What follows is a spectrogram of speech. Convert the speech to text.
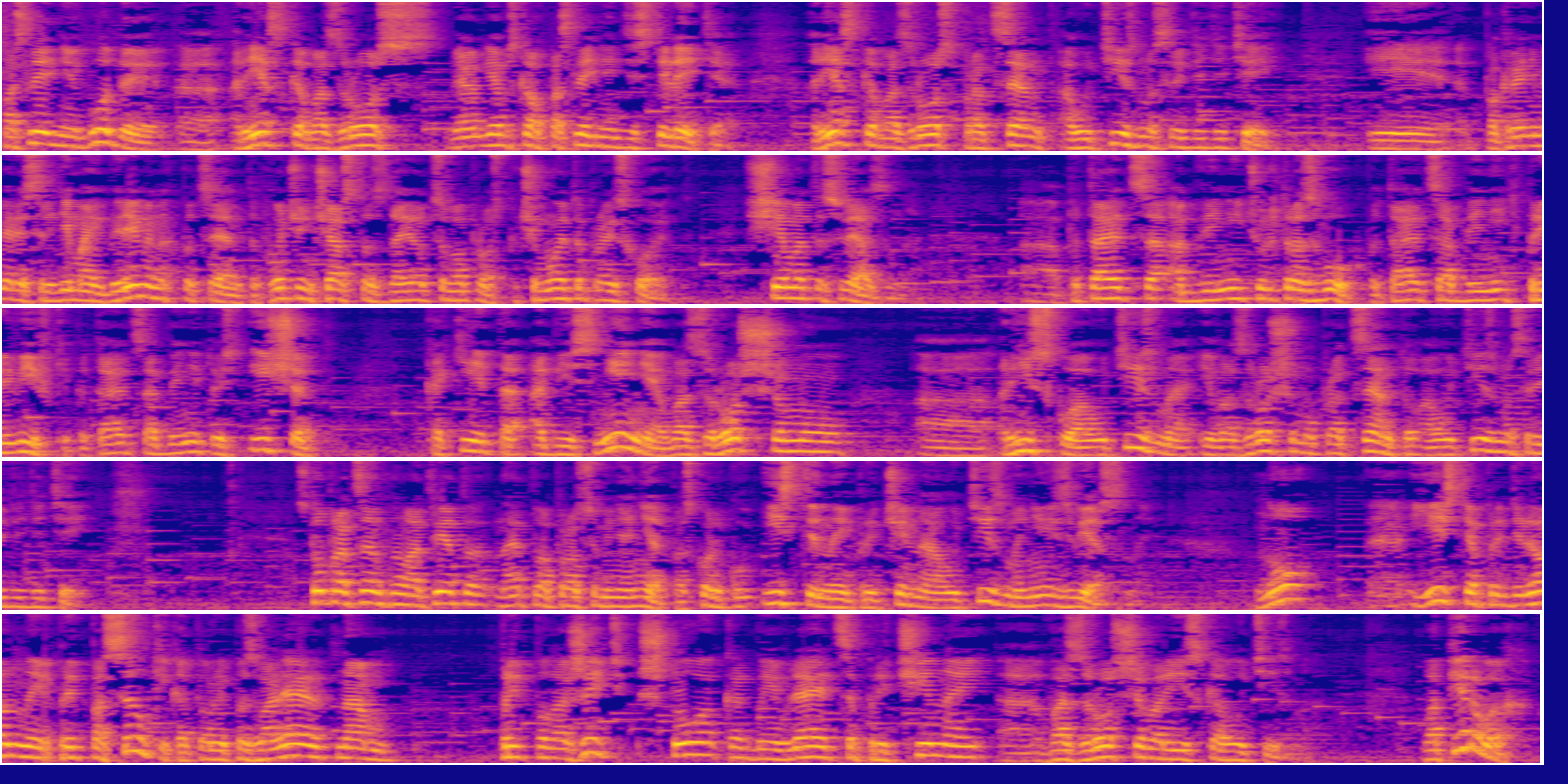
последние годы э, резко возрос, я, бы сказал, в последние десятилетия, резко возрос процент аутизма среди детей. И, по крайней мере, среди моих беременных пациентов очень часто задается вопрос, почему это происходит, с чем это связано. А, пытаются обвинить ультразвук, пытаются обвинить прививки, пытаются обвинить, то есть ищут какие-то объяснения возросшему риску аутизма и возросшему проценту аутизма среди детей. Стопроцентного ответа на этот вопрос у меня нет, поскольку истинные причины аутизма неизвестны. Но э, есть определенные предпосылки, которые позволяют нам предположить, что как бы является причиной э, возросшего риска аутизма. Во-первых,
